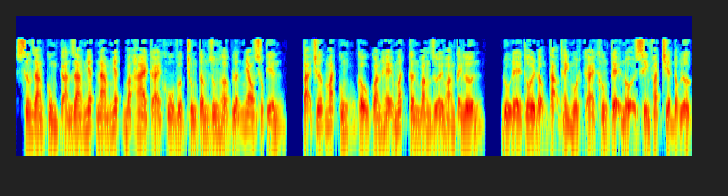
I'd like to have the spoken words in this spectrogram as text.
sương giang cùng cán giang nhất nam nhất bắc hai cái khu vực trung tâm dung hợp lẫn nhau xúc tiến, tại trước mắt cung cầu quan hệ mất cân bằng dưới hoàn cảnh lớn, đủ để thôi động tạo thành một cái không tệ nội sinh phát triển động lực.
